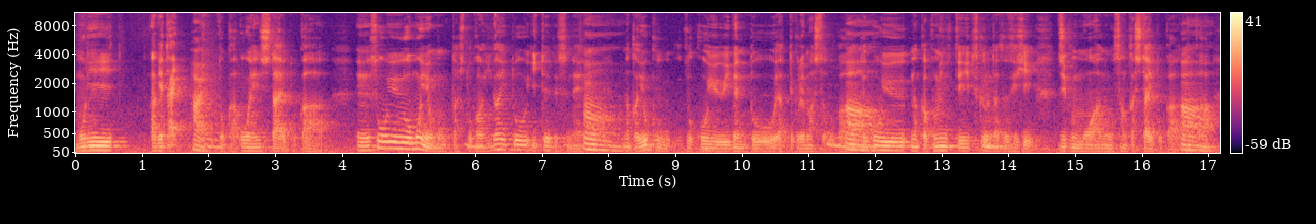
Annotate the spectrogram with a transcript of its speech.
盛り上げたいとか応援したいとか、えーそういう思いを持った人が意外といてですね、あなんかよくぞこういうイベントをやってくれましたとか、あー。でこういうなんかコミュニティ作るんだったらぜひ自分もあの参加したいとかなんか、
